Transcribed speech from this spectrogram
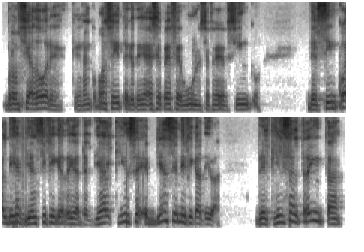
bronceadores, que eran como aceite que tenía SPF1, SPF5. Del 5 al 10 es bien significativa, del 10 al 15 es bien significativa. Del 15 al 30,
